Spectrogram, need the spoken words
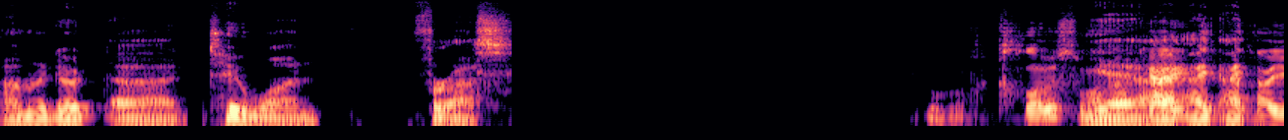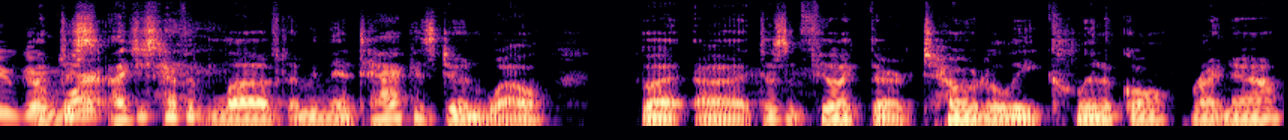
I'm going to go uh, two one for us. Ooh, close one. Yeah, okay. I, I, I thought you go. Just, I just haven't loved. I mean, the attack is doing well, but uh, it doesn't feel like they're totally clinical right now.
